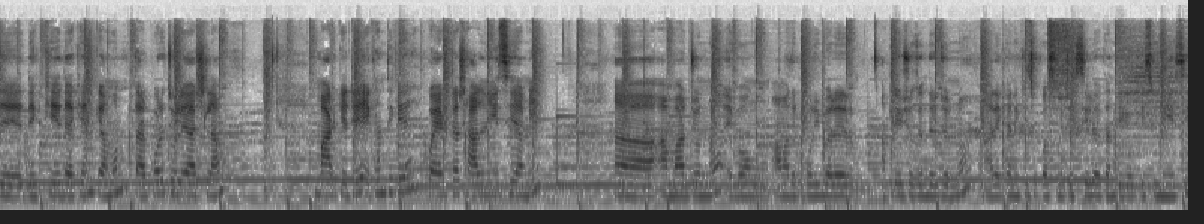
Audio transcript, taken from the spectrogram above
যে দেখিয়ে দেখেন কেমন। তারপরে চলে আসলাম মার্কেটে। এখান থেকে কয়েকটা শাল নিয়েছি আমি আমার জন্য এবং আমাদের পরিবারের আত্মীয় স্বজনদের জন্য। আর এখানে কিছু কসমেটিক্স ছিল, এখান থেকেও কিছু নিয়েছি।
